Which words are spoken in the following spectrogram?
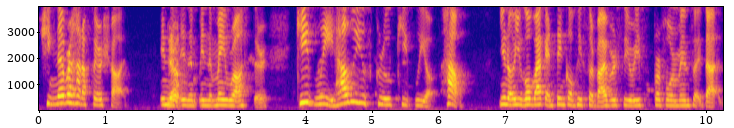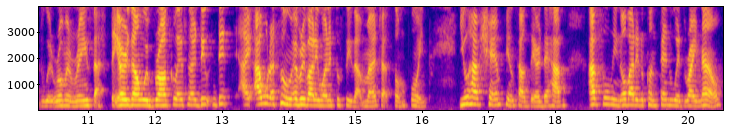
she never had a fair shot in yeah. the in the in the main roster. Keith Lee, how do you screw Keith Lee up? How? You know, you go back and think of his Survivor Series performance like that with Roman Reigns, that stare down with Brock Lesnar. Did, did, I, I would assume everybody wanted to see that match at some point. You have champions out there that have absolutely nobody to contend with right now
